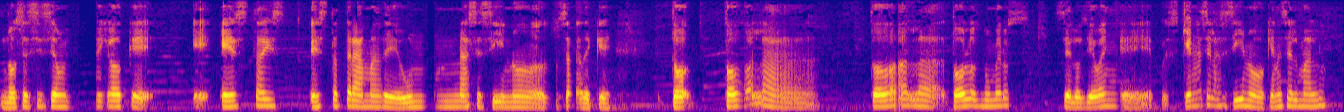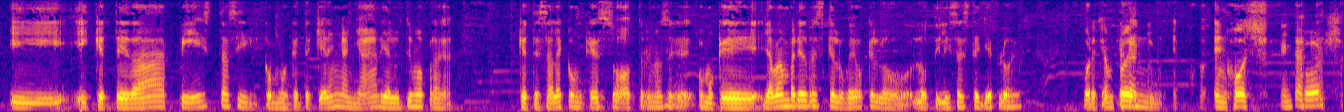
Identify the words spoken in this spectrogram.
No sé si se han fijado que eh, esta, esta trama de un, asesino, o sea, de que toda la, toda la, todos los números se los llevan, eh, pues, quién es el asesino quién es el malo, y, y que te da pistas y como que te quiere engañar, y al último para que te sale con que es otro y no sé qué. Como que ya van varias veces que lo veo que lo, lo utiliza este Jeff Loeb. Por ejemplo, en, en, Hosh. En Hosh.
